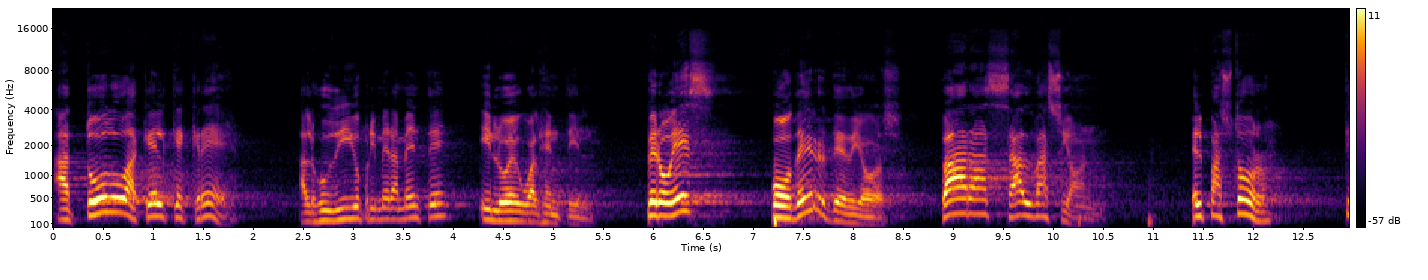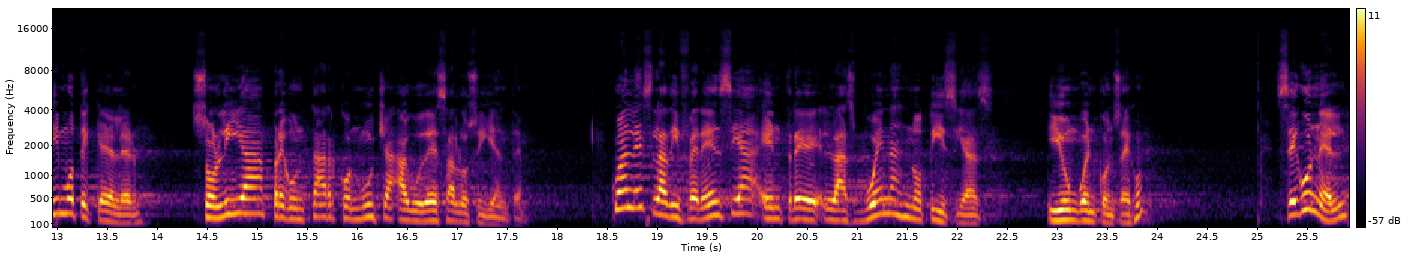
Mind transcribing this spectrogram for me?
a todo aquel que cree, al judío primeramente y luego al gentil. Pero es poder de Dios para salvación. El pastor Timothy Keller solía preguntar con mucha agudeza lo siguiente. ¿Cuál es la diferencia entre las buenas noticias y un buen consejo? Según él,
